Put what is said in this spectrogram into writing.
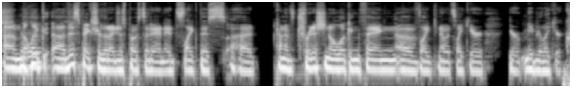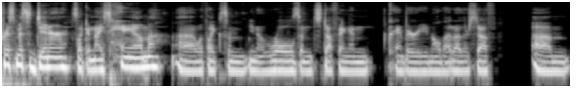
Um, but like uh, this picture that I just posted in, it's like this uh, kind of traditional looking thing of like you know it's like your your maybe like your Christmas dinner. It's like a nice ham uh, with like some you know rolls and stuffing and cranberry and all that other stuff. Um,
